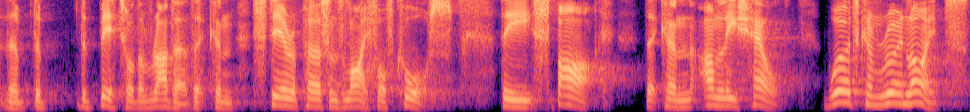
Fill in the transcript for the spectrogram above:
the, the, the bit or the rudder that can steer a person's life off course, the spark that can unleash hell. Words can ruin lives,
